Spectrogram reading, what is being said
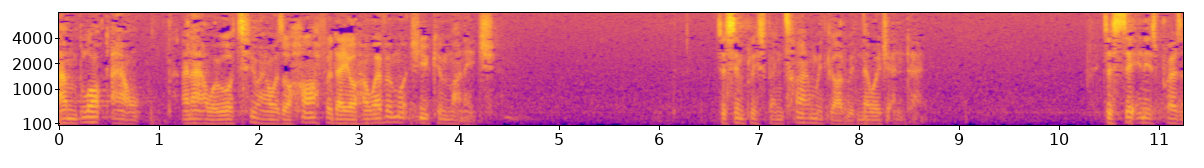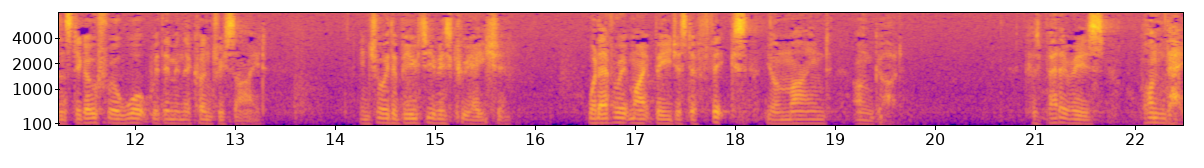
and block out an hour or two hours or half a day or however much you can manage to simply spend time with God with no agenda. To sit in His presence, to go for a walk with Him in the countryside, enjoy the beauty of His creation, whatever it might be, just to fix your mind on God. Because better is one day,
